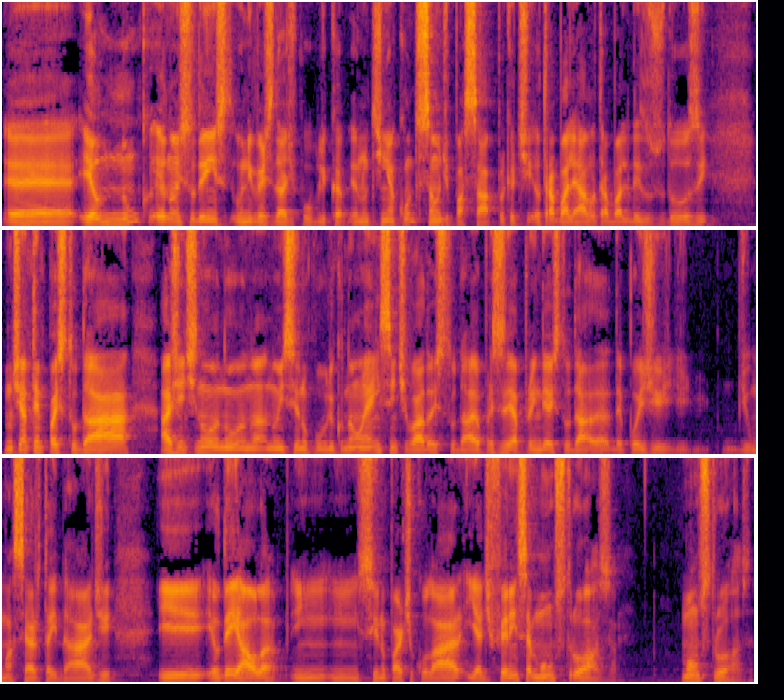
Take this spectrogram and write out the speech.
É, eu nunca, eu não estudei em universidade pública, eu não tinha condição de passar, porque eu, eu trabalhava, eu trabalho desde os 12, não tinha tempo para estudar. A gente no, no, no, ensino público não é incentivado a estudar, eu precisei aprender a estudar depois de, de, de uma certa idade. E eu dei aula em, em ensino particular e a diferença é monstruosa. Monstruosa.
